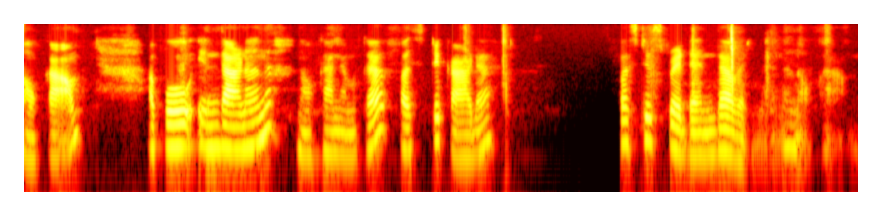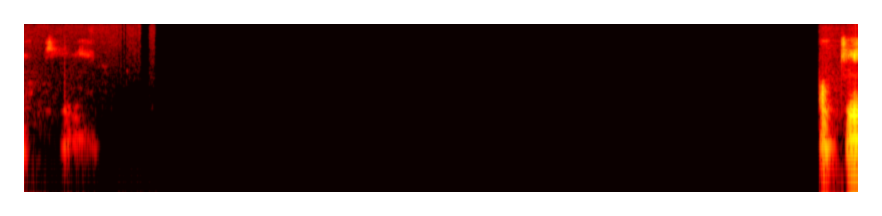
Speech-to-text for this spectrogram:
നോക്കാം. അപ്പോൾ എന്താണെന്ന് നോക്കാം നമുക്ക്. ഫസ്റ്റ് കാർഡ് ഫസ്റ്റ് സ്പ്രെഡ് എന്താ വരുന്നതെന്ന് നോക്കാം. ഓക്കെ.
